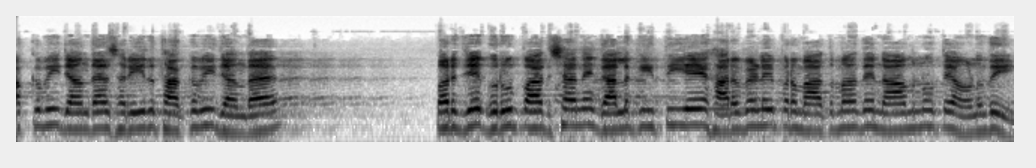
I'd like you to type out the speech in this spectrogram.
ਅੱਕ ਵੀ ਜਾਂਦਾ ਸਰੀਰ ਥੱਕ ਵੀ ਜਾਂਦਾ ਪਰ ਜੇ ਗੁਰੂ ਪਾਤਸ਼ਾਹ ਨੇ ਗੱਲ ਕੀਤੀ ਏ, ਹਰ ਵੇਲੇ ਪ੍ਰਮਾਤਮਾ ਦੇ ਨਾਮ ਨੂੰ ਧਿਆਉਣ ਦੀ,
